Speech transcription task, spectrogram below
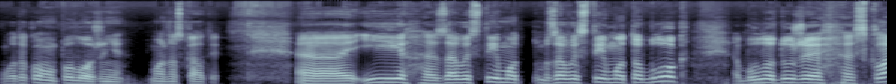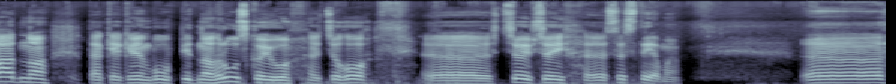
в такому положенні, можна сказати. Е, і завести, мот, завести мотоблок було дуже складно, так як він був під нагрузкою цього, е, цієї всієї е, системи. Е,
